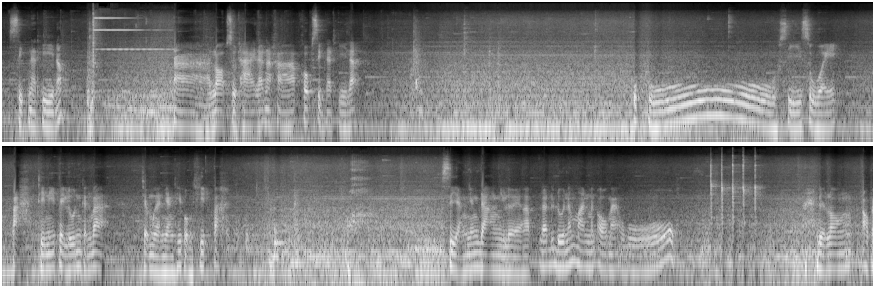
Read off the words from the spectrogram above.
10 นาทีเนาะอ่ารอบสุดท้ายแล้วนะครับครบ 10 นาทีแล้วโอ้โหสีสวยปะทีนี้ไปลุ้นกันว่า จะเหมือนอย่างที่ผมคิดปะเสียงยังดังอยู่เลยครับ แล้วดูน้ำมันมันออกมา โอ้โห เดี๋ยวลองเอาไป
